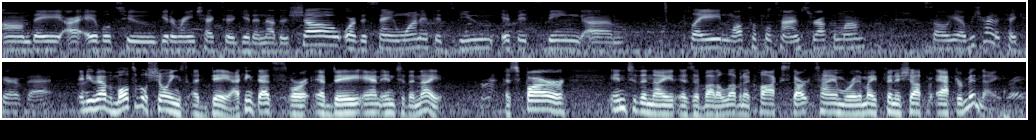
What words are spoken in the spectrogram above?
Um, they are able to get a rain check to get another show or the same one if it's viewed if it's being um, played multiple times throughout the month. So yeah, we try to take care of that. And you have multiple showings a day. I think that's or a day and into the night. Correct. As far into the night as about 11 o'clock start time, where they might finish up after midnight, right?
